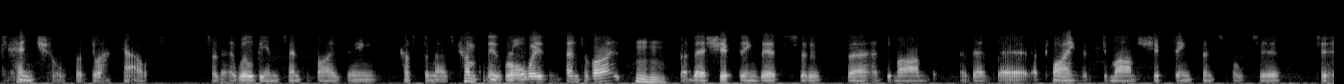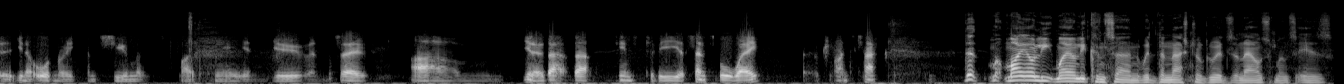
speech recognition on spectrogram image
potential for blackouts. So there will be incentivizing customers. Companies were always incentivized, Mhm. but they're shifting this sort of uh, demand. They're, they're applying this demand shifting principle to, to you know ordinary consumers like me and you, and so um, you know that that seems to be a sensible way of trying to tackle. That my only my only concern with the National Grid's announcements is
